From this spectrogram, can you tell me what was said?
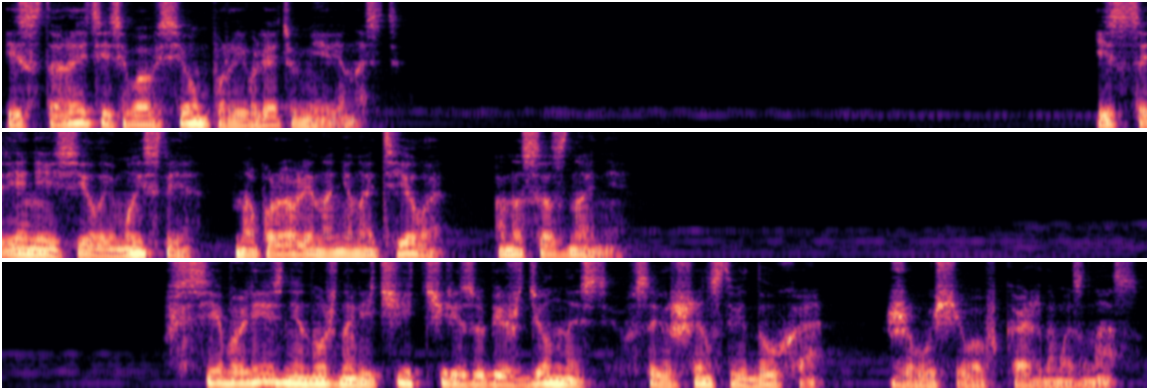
и старайтесь во всем проявлять умеренность. Исцеление силой мысли – направлена не на тело, а на сознание. Все болезни нужно лечить через убежденность в совершенстве Духа, живущего в каждом из нас.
